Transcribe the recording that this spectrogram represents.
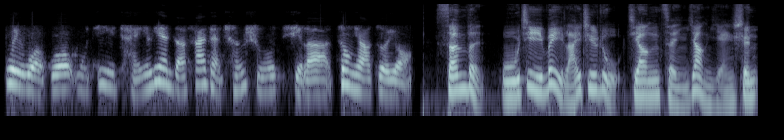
为我国五 G 产业链的发展成熟起了重要作用。三问：五 G 未来之路将怎样延伸？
